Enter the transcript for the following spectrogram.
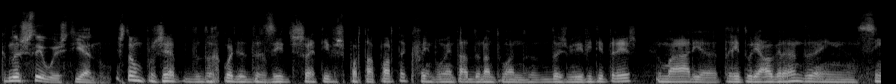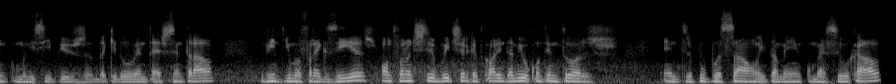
que nasceu este ano. Este é um projeto de recolha de resíduos seletivos porta a porta que foi implementado durante o ano de 2023 numa área territorial grande em cinco municípios daqui do Alentejo Central 21 freguesias, onde foram distribuídos cerca de 40 mil contentores entre população e também comércio local.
